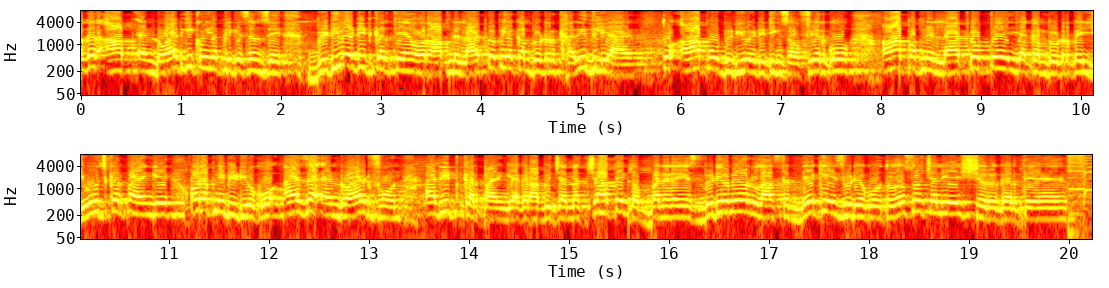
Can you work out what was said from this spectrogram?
अगर आप एंड्रॉयड की कोई एप्लीकेशन से वीडियो एडिट करते हैं और आपने लैपटॉप या कंप्यूटर खरीद लिया है तो आप वो वीडियो एडिटिंग सॉफ्टवेयर को आप अपने लैपटॉप पे या कंप्यूटर पे यूज़ कर पाएँगे और अपनी वीडियो को एज ए फ़ोन एडिट कर पाएँगे। अगर आप भी जानना चाहते हैं तो बने रहिए इस वीडियो में और लास्ट तक देखिए इस वीडियो को। तो दोस्तों, चलिए शुरू करते हैं।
